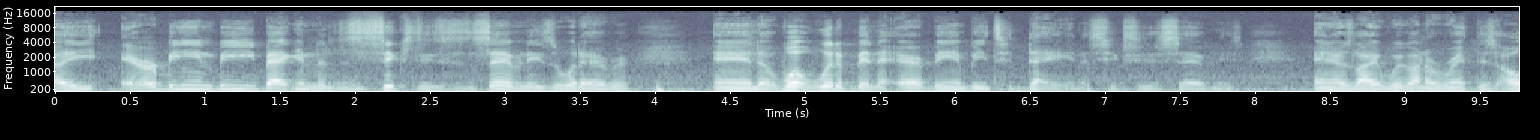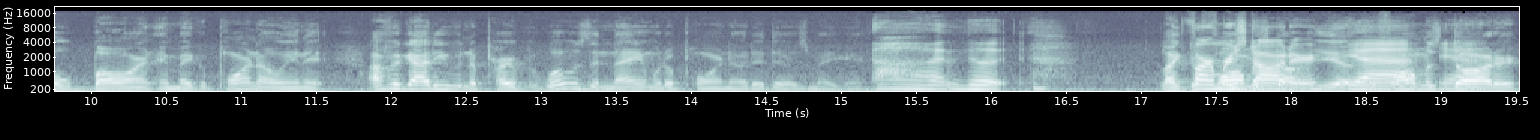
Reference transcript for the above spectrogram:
a Airbnb back in Mm-hmm. the sixties and seventies or whatever, and uh, what would have been the Airbnb today in the sixties and seventies. And it was like we're gonna rent this old barn and make a porno in it. I forgot even the purpose. What was the name of the porno that they was making? Uh, the like the Farmer's dau- daughter. yeah, Yeah, the farmer's yeah. daughter.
